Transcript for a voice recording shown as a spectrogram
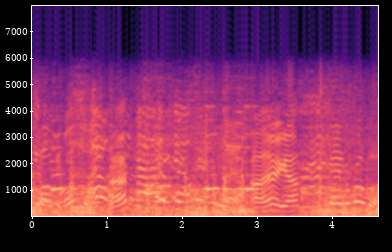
Huh? Oh, there you go. in a rowboat.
